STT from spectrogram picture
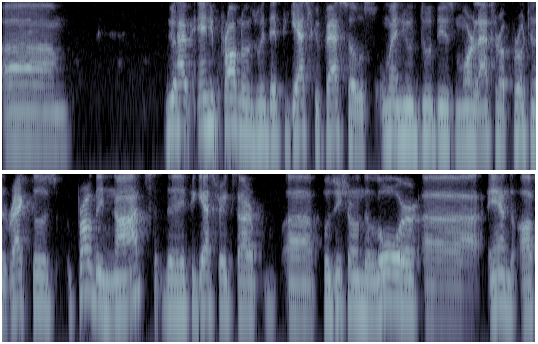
Um, do you have any problems with the epigastric vessels when you do this more lateral approach in the rectus? Probably not. The epigastrics are uh, positioned on the lower uh, end of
